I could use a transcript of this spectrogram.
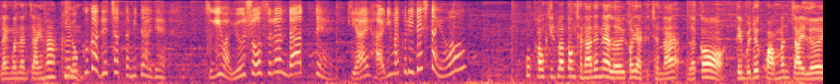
แรงบันดาลใจมากขึ้น 欲が出ちゃったみたいで次は優勝するんだって気合入りまくりでしたよ พวกเขาคิดว่าต้องชนะแน่ๆเลยเขาอยากจะชนะ แล้วก็เต็มไปด้วยความมั่นใจเลย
